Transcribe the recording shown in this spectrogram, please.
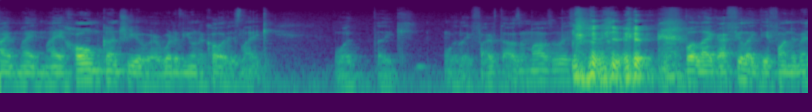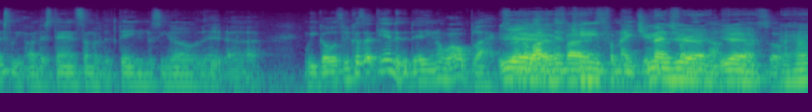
my my my home country or whatever you want to call it is like, what like what like five thousand miles away. Yeah. But like I feel like they fundamentally understand some of the things you know that uh, we go through because at the end of the day, you know, we're all black. So and a lot of them came from Nigeria. Nigeria, enough, yeah. You know? So Uh-huh.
